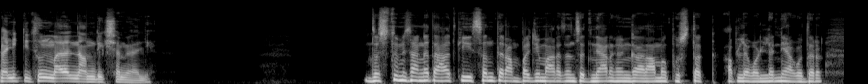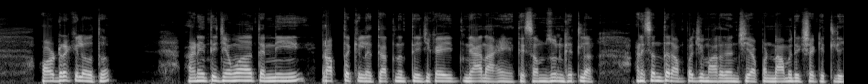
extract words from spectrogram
आणि तिथून मला नामदीक्षा मिळाली. जसं तुम्ही सांगत आहात की संत रामपालजी महाराजांचं ज्ञानगंगा नामक पुस्तक आपल्या वडिलांनी अगोदर ऑर्डर केलं होतं. आणि ते जेव्हा त्यांनी प्राप्त केलं त्यातनं ते जे काही ज्ञान आहे ते समजून घेतलं आणि संत रामपालजी महाराजांची आपण नामदीक्षा घेतली.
